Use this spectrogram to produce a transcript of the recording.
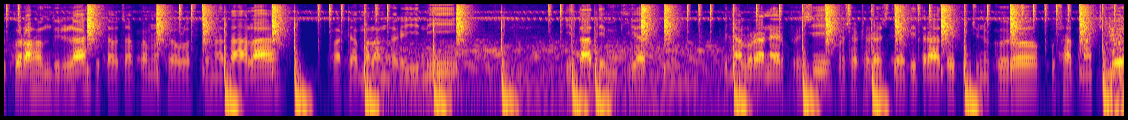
syukur alhamdulillah kita ucapkan kepada Allah Subhanahu wa taala pada malam hari ini kita tim giat penyaluran air bersih Persaudaraan Sejati Terate Bojonegoro Pusat Madiun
